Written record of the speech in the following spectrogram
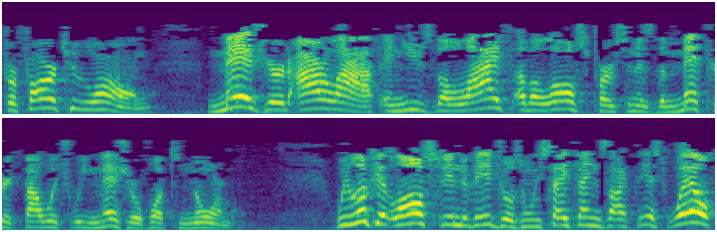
for far too long, measured our life and used the life of a lost person as the metric by which we measure what's normal. We look at lost individuals and we say things like this, well,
